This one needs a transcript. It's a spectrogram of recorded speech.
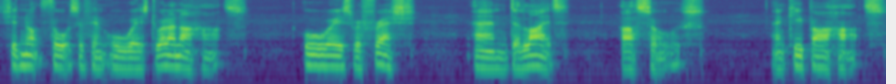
Should not thoughts of him always dwell in our hearts, always refresh and delight our souls and keep our hearts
